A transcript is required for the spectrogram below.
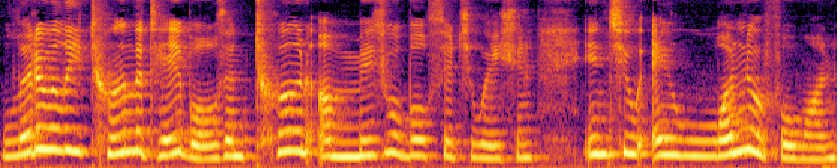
literally turn the tables and turn a miserable situation into a wonderful one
